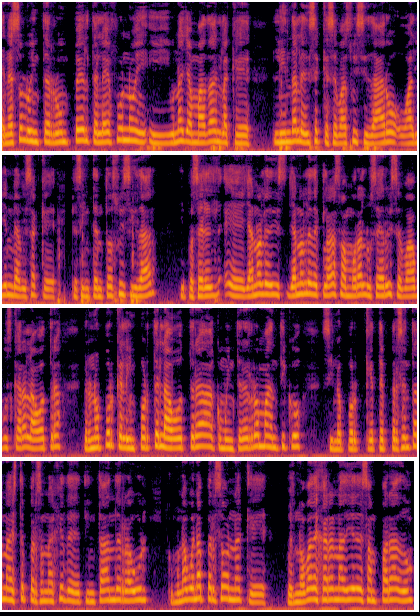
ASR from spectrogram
en eso lo interrumpe el teléfono y, una llamada en la que Linda le dice que se va a suicidar o, alguien le avisa que, se intentó suicidar y pues él eh, ya no le ya no le declara su amor a Lucero y se va a buscar a la otra pero no porque le importe la otra como interés romántico, sino porque te presentan a este personaje de Tintán de Raúl como una buena persona que pues no va a dejar a nadie desamparado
